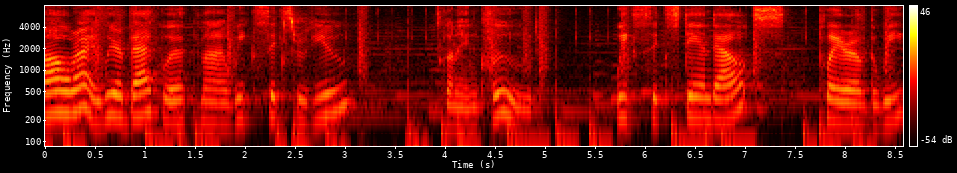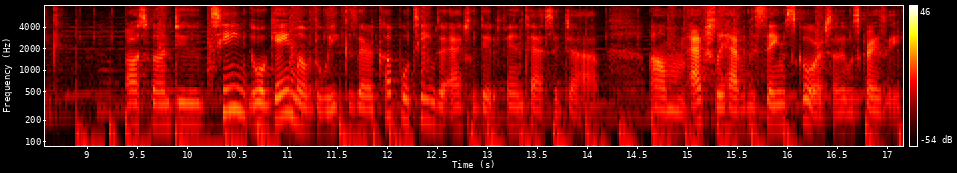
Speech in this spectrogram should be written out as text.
All right, we are back with my week six review. It's going to include week six standouts, player of the week. Also going to do team or game of the week because there are a couple teams that actually did a fantastic job. Um, actually having the same score, so it was crazy.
